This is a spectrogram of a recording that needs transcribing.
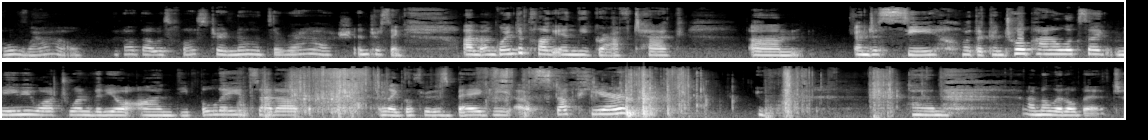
Oh, wow. I thought that was flustered. No, it's a rash. Interesting. Um, I'm going to plug in the Graphtec um, and just see what the control panel looks like. Maybe watch one video on the blade setup and like go through this baggie of stuff here. Um, I'm a little bit,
